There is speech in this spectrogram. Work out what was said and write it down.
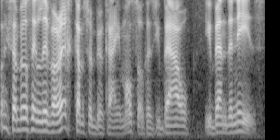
Like some people say, livarech comes from birkayim also because you bow, you bend the knees.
